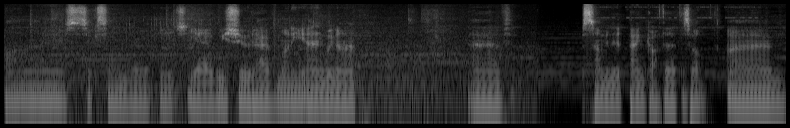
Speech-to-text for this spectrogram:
five, six hundred each. Yeah, we should have money, and we're gonna have some in the bank after that as well. Um,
